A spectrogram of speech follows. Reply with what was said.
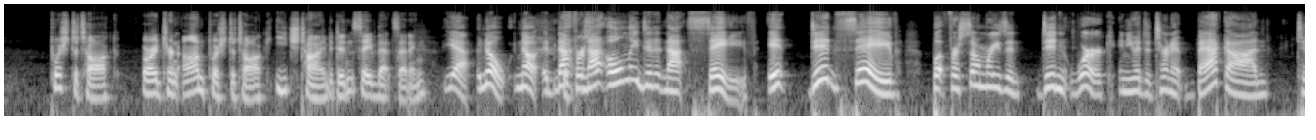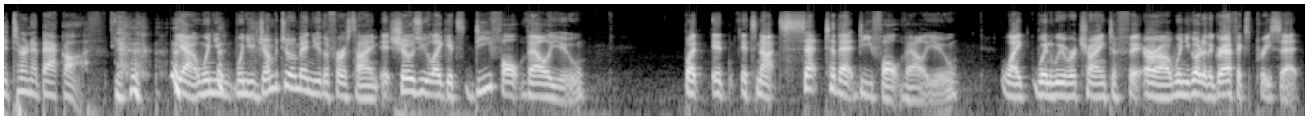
push to talk or I'd turn on push to talk each time. It didn't save that setting. Yeah, no, no. Not first- not only did it not save, it did save, but for some reason didn't work, and you had to turn it back on to turn it back off. yeah, when you when you jump into a menu the first time, it shows you like its default value, but it it's not set to that default value. Like when we were trying to fi- or uh, when you go to the graphics preset,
